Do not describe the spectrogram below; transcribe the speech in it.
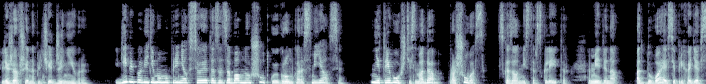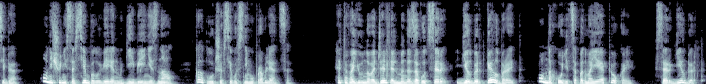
лежавшей на плече Дженевры. Гиби, по-видимому, принял все это за забавную шутку и громко рассмеялся. «Не тревожьтесь, мадам, прошу вас», — сказал мистер Склейтер, медленно отдуваясь и приходя в себя. Он еще не совсем был уверен в Гибе и не знал, как лучше всего с ним управляться. «Этого юного джентльмена зовут сэр Гилберт Гелбрайт. Он находится под моей опекой. Сэр Гилберт,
